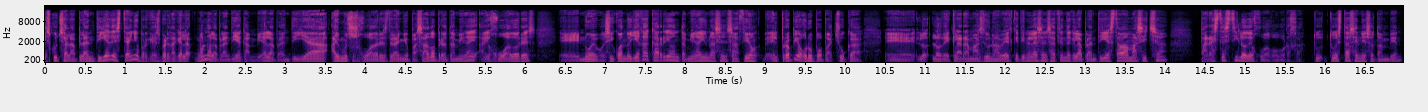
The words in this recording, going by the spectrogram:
Escucha, la plantilla de este año, porque es verdad que la, bueno, la plantilla cambia, la plantilla hay muchos jugadores del año pasado, pero también hay, jugadores eh, nuevos. Y cuando llega Carrión también hay una sensación, el propio grupo Pachuca eh, lo, declara más de una vez, que tiene la sensación de que la plantilla estaba más hecha para este estilo de juego, Borja. ¿Tú, estás en eso también?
